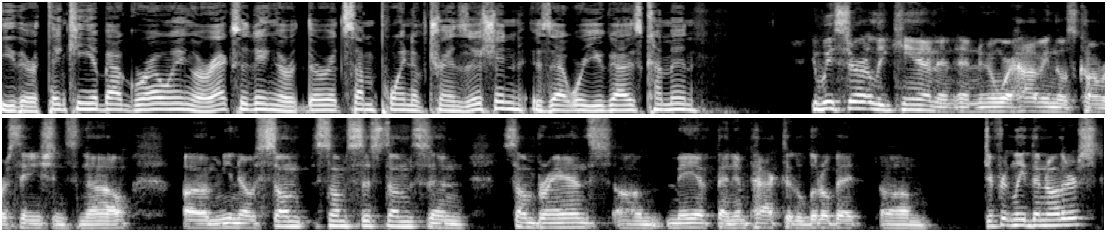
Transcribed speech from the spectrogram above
either thinking about growing or exiting or they're at some point of transition. Is that where you guys come in we certainly can, and, and we're having those conversations now. Um, you know, some some systems and some brands um, may have been impacted a little bit um, differently than others,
